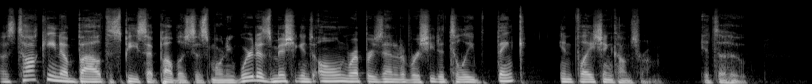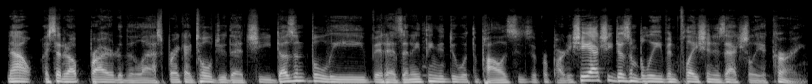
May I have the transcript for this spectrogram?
I was talking about this piece I published this morning. Where does Michigan's own Representative Rashida Tlaib think inflation comes from? It's a hoot. Now, I set it up prior to the last break. I told you that she doesn't believe it has anything to do with the policies of her party. She actually doesn't believe inflation is actually occurring.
